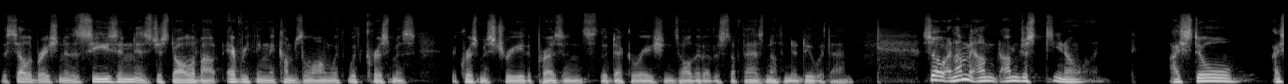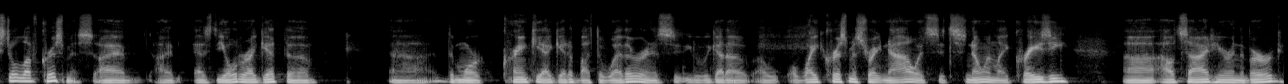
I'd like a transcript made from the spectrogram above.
the celebration of the season is just all about everything that comes along with with Christmas, the Christmas tree, the presents, the decorations, all that other stuff that has nothing to do with that. So, and I'm I'm I'm just you know, I still I still love Christmas. I I as the older I get, the uh, the more cranky I get about the weather, and it's we got a, a, a white Christmas right now. It's it's snowing like crazy uh, outside here in the Burgh,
